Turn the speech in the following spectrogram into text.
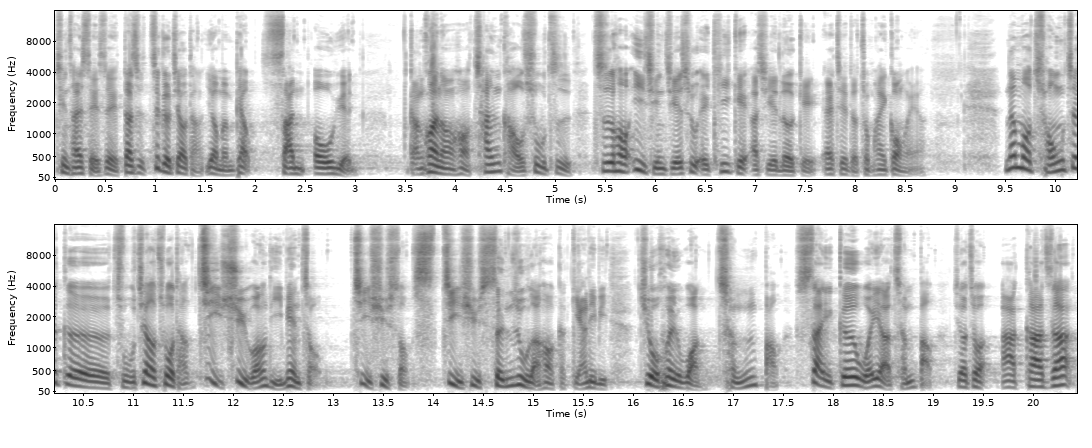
青菜谁谁，但是这个教堂要门票三欧元，赶快哦哈，参考数字之后疫情结束，也可以给而且乐给，而且的做派讲的呀。那么从这个主教座堂继续往里面走，继续走，继续深入了哈，加利比就会往城堡塞戈维亚城堡，叫做阿卡扎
